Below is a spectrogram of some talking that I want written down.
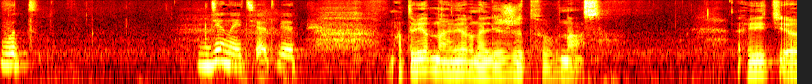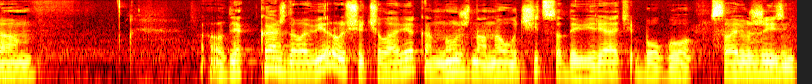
Вот где найти ответ? Ответ, наверное, лежит в нас. Ведь... Э, для каждого верующего человека нужно научиться доверять Богу свою жизнь,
